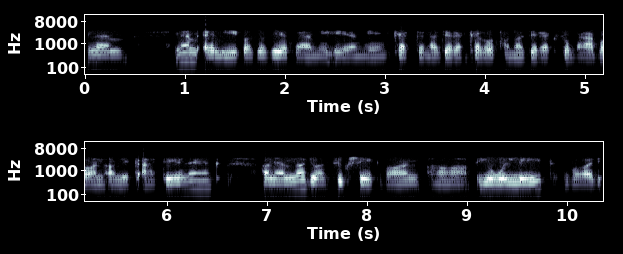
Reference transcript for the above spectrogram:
nem, nem elég az az érzelmi élmény ketten a gyerekkel otthon a gyerekszobában, amit átélnek, hanem nagyon szükség van a jól lét, vagy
